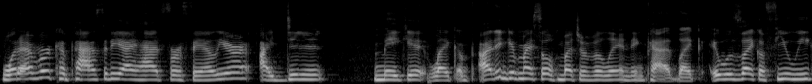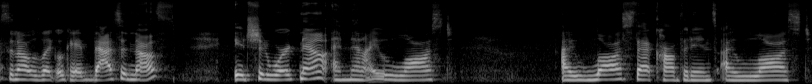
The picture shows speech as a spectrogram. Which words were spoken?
whatever capacity I had for failure, I didn't make it like I didn't give myself much of a landing pad. Like it was like a few weeks and I was like, okay, that's enough it should work now. And then i lost i lost that confidence. I lost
